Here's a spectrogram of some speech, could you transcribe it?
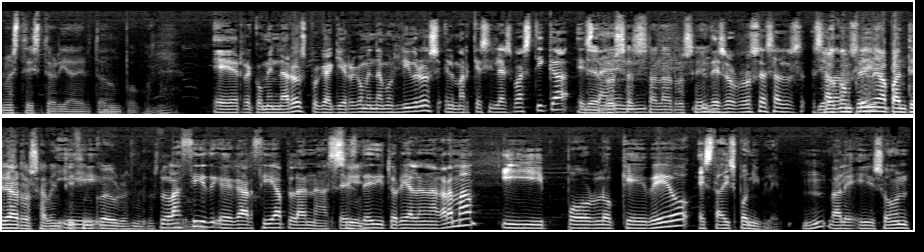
nuestra historia del todo un poco, ¿no? Eh, recomendaros, porque aquí recomendamos libros, El Marqués y la Esvástica. De está Rosa en- Sala Rosé. De Rosas Sal- Yo Sala lo compré en una pantera rosa, 25 Y euros me costó. Plácid García Planas, Sí. es de editorial Anagrama y por lo que veo está disponible. Vale, y son,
